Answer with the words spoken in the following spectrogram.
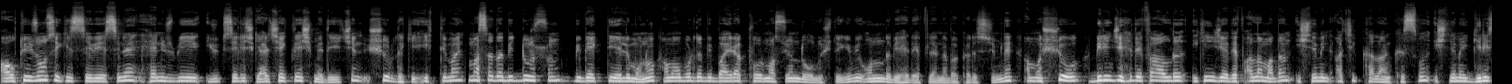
618 seviyesine henüz bir yükseliş gerçekleşmediği için şuradaki ihtimal masada bir dursun. Bir bekleyelim onu. Ama burada bir bayrak formasyonu da oluştuğu gibi onun da bir hedeflerine bakarız şimdi. Ama şu birinci hedefi aldı. ikinci hedef alamadan işlemin açık kalan kısmı işleme giriş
